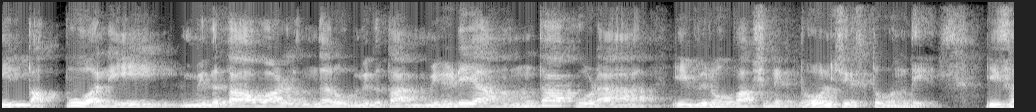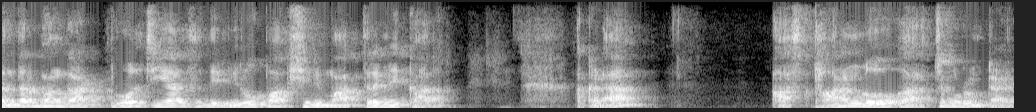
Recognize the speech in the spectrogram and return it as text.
ఈ తప్పు అని మిగతా వాళ్ళందరూ మిగతా మీడియా అంతా కూడా ఈ విరూపాక్షిని ట్రోల్ చేస్తూ ఉంది. ఈ సందర్భంగా ట్రోల్ చేయాల్సింది విరూపాక్షిని మాత్రమే కాదు. అక్కడ ఆ స్థానంలో ఒక అర్చకుడు ఉంటాడు.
